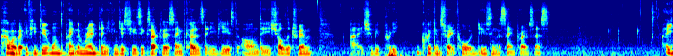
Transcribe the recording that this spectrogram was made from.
however, if you do want to paint them red, then you can just use exactly the same colours that you've used on the shoulder trim. Uh, it should be pretty quick and straightforward using the same process. Uh, You,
